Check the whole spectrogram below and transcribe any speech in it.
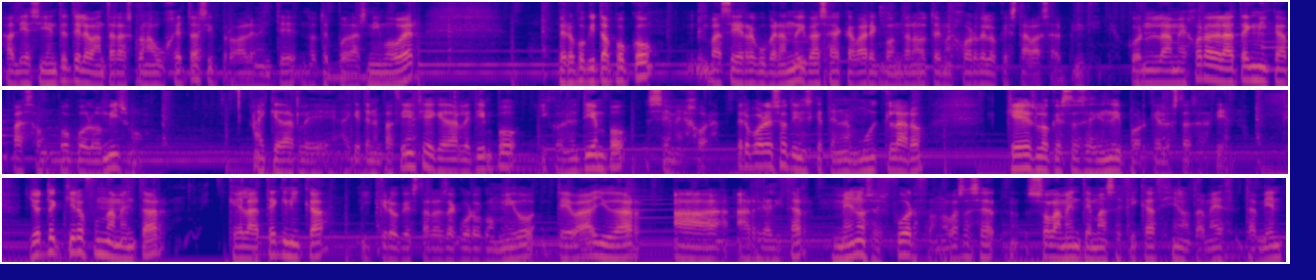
Al día siguiente te levantarás con agujetas y probablemente no te puedas ni mover. Pero poquito a poco vas a ir recuperando y vas a acabar encontrándote mejor de lo que estabas al principio. Con la mejora de la técnica pasa un poco lo mismo. Hay que, darle, hay que tener paciencia, hay que darle tiempo y con el tiempo se mejora. Pero por eso tienes que tener muy claro qué es lo que estás haciendo y por qué lo estás haciendo. Yo te quiero fundamentar que la técnica, y creo que estarás de acuerdo conmigo, te va a ayudar a, realizar menos esfuerzo. No vas a ser solamente más eficaz, sino también,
